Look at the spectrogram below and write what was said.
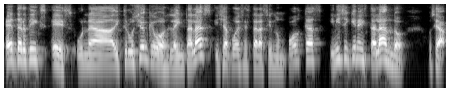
Ethertix es una distribución que vos la instalás y ya podés estar haciendo un podcast y ni siquiera instalando. O sea,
